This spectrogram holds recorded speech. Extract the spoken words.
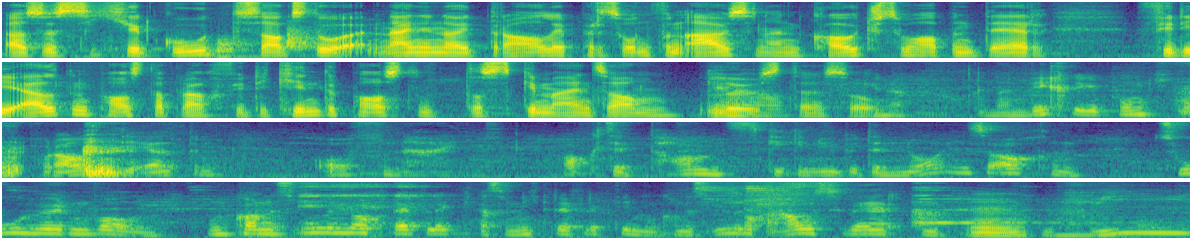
Also sicher gut, sagst du, eine neutrale Person von außen, einen Coach zu haben, der für die Eltern passt, aber auch für die Kinder passt und das gemeinsam genau. löst. Also. Genau. Und ein wichtiger Punkt, vor allem die Eltern, Offenheit, Akzeptanz gegenüber den neuen Sachen, zuhören wollen. Man kann es immer noch reflektieren, also nicht reflektieren, man kann es immer noch auswerten. Mhm. Wie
